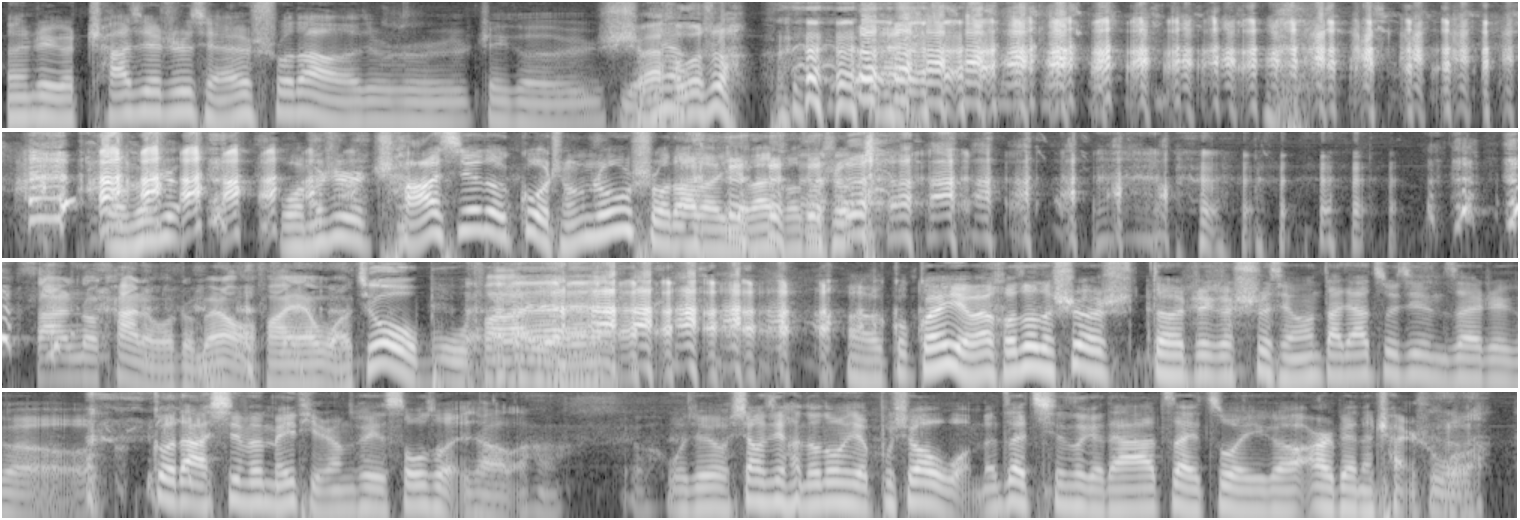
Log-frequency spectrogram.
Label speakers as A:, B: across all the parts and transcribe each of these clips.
A: 嗯，这个茶歇之前说到的就是这个
B: 野
A: 什么样？
B: 外合作社，
A: 我们是，我们是茶歇的过程中说到了野外合作社。
C: 仨人都看着我，准备让我发言，我就不发言。
A: 呃，关关于野外合作的社的这个事情，大家最近在这个各大新闻媒体上可以搜索一下了哈。我觉得相信很多东西不需要我们再亲自给大家再做一个二遍的阐述了。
